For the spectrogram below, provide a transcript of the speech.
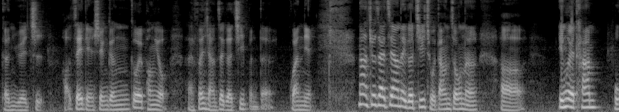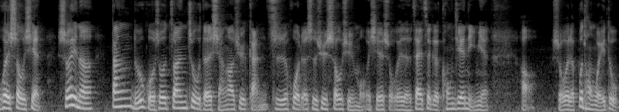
跟约制。好，这一点先跟各位朋友来分享这个基本的观念。那就在这样的一个基础当中呢，呃，因为它不会受限，所以呢，当如果说专注的想要去感知或者是去搜寻某一些所谓的在这个空间里面，好，所谓的不同维度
